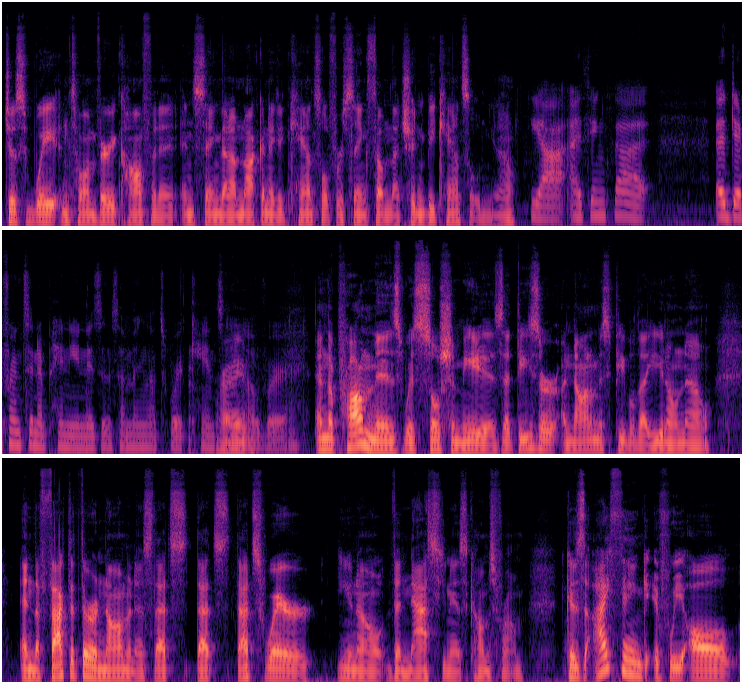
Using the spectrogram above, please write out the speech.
just wait until I'm very confident in saying that I'm not going to get canceled for saying something that shouldn't be canceled, you know? Yeah, I think that a difference in opinion isn't something that's worth canceling Right. over. And the problem is with social media is that these are anonymous people that you don't know. And the fact that they're anonymous, that's that's that's where, you know, the nastiness comes from. Because I think if we all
